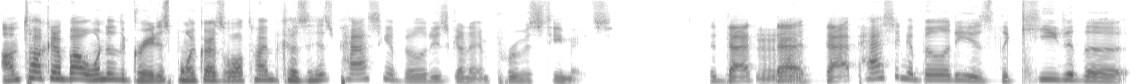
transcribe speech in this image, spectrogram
I'm talking about one of the greatest point guards of all time because his passing ability is going to improve his teammates. That Mhm. that that passing ability is the key to the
